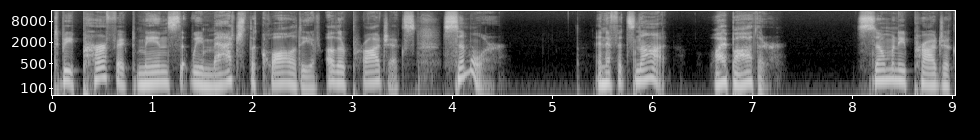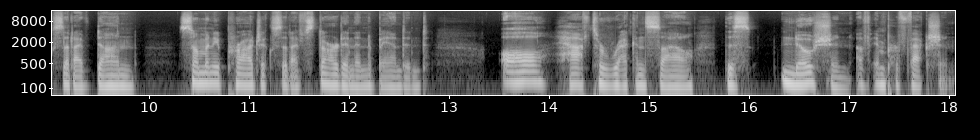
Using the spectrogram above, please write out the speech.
To be perfect means that we match the quality of other projects similar. And if it's not, why bother? So many projects that I've done, so many projects that I've started and abandoned, all have to reconcile this notion of imperfection.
